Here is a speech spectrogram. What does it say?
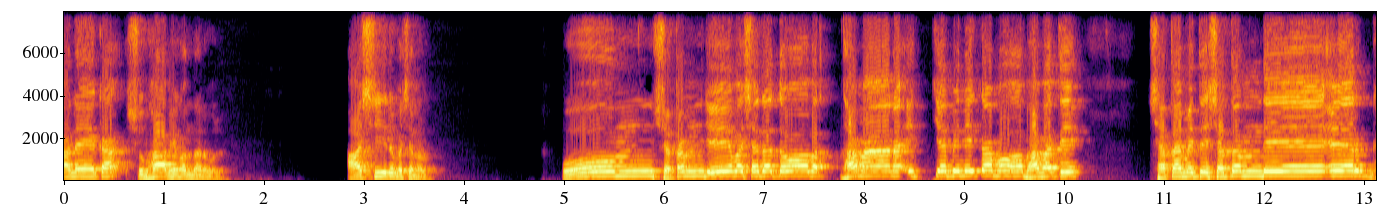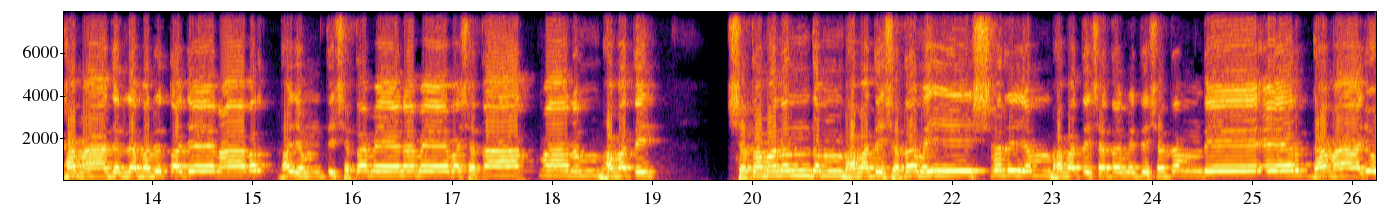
అనేక శుభాభివందనములు ఆశీర్వచనలు ఓం శతం జీవ శరదో వర్ధమాన ఇత్యభినికమో భవతి శతమితి శతం దీర్ఘమాదిర్భరుతజేనావర్ధయంతి శతమేనమేవ శతాత్మానం భవతి శతమనందం భవతి శతమైశ్వర్యం భవతి శతమితి శతం దీర్ఘమాయు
